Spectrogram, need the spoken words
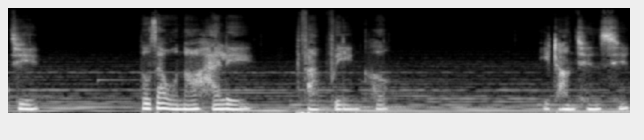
迹，都在我脑海里反复印刻，一场清晰。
